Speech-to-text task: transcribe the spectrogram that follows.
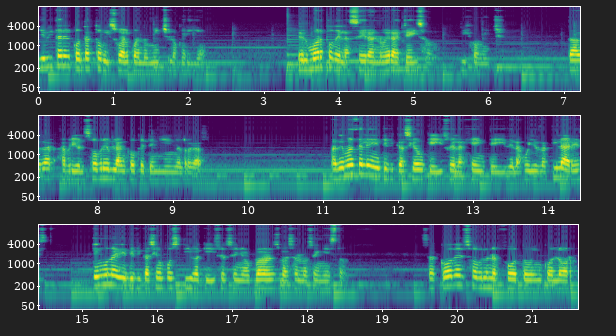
y evitar el contacto visual cuando Mitch lo quería. El muerto de la acera no era Jason, dijo Mitch. Taggart abrió el sobre blanco que tenía en el regazo. Además de la identificación que hizo el agente y de las huellas dactilares, tengo una identificación positiva que hizo el señor Burns basándose en esto. Sacó del sobre una foto en color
